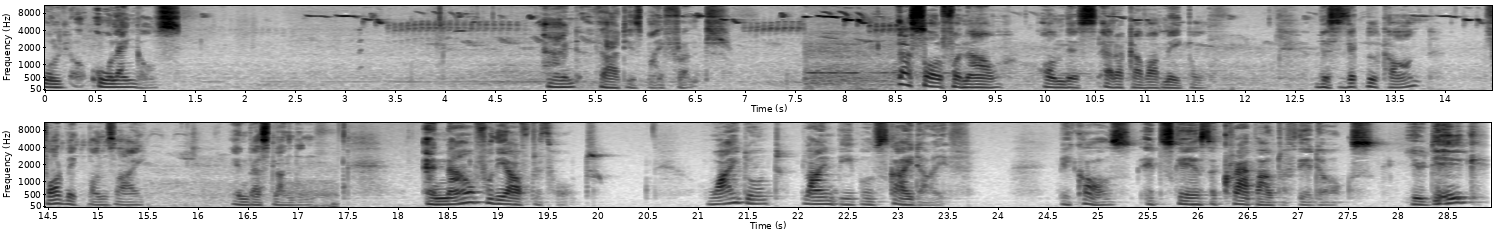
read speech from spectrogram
all, all angles. And that is my front. That's all for now on this Arakawa maple. This is Iqbal Khan Formic Bonsai in West London. And now for the afterthought. Why don't blind people skydive? Because it scares the crap out of their dogs. You dig?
